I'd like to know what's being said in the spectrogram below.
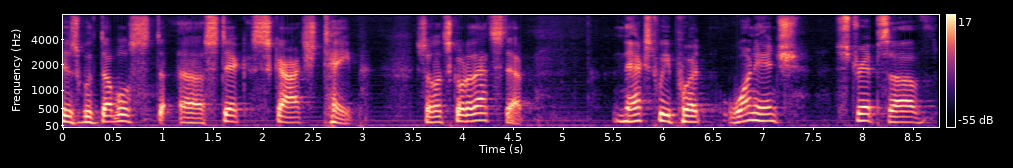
is with double st uh, stick scotch tape. So let's go to that step. Next we put one inch strips of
